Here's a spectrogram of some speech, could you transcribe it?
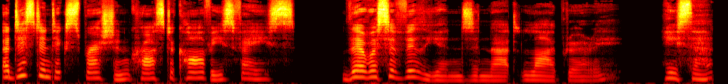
A distant expression crossed Akavi's face. There were civilians in that library, he said.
